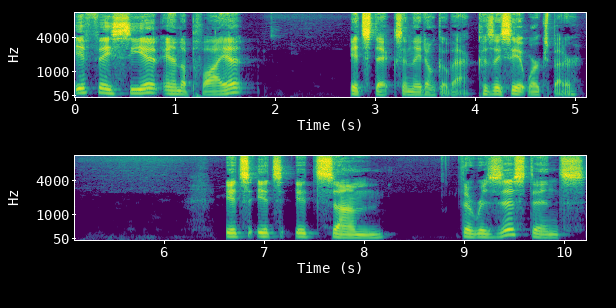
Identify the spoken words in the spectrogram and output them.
if they see it and apply it, it sticks and they don't go back because they see it works better. It's it's it's um the resistance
